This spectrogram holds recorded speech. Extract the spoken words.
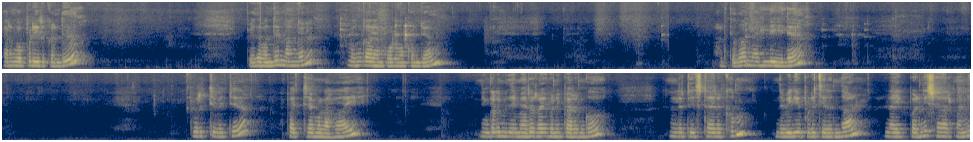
பாருங்க எப்படி இருக்குண்டு. இப்போ இதை வந்து நாங்கள் வெங்காயம் போடுவோம் கொஞ்சம். அடுத்ததாக மல்லியில். உரித்து வச்ச பச்சை மிளகாய். நீங்களும் இதே மாதிரி ட்ரை பண்ணி பாருங்க. நல்ல டேஸ்ட்டாக இருக்கும். இந்த வீடியோ பிடிச்சிருந்தால் லைக் பண்ணி ஷேர் பண்ணி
